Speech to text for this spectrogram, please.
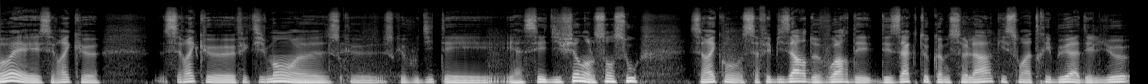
Ouais, et c'est vrai que c'est vrai que effectivement, euh, ce que ce que vous dites est, est, assez édifiant dans le sens où c'est vrai que ça fait bizarre de voir des, actes comme cela qui sont attribués à des lieux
